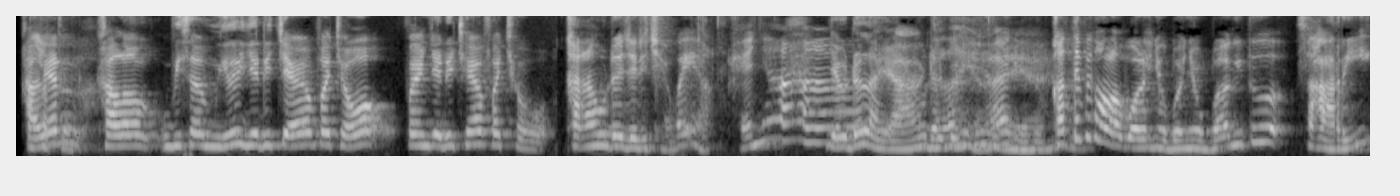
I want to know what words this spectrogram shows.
kalian kalau bisa milih jadi cewek apa cowok, pengen jadi cewek apa cowok? Karena udah jadi cewek ya, kayaknya Ya udahlah ya, udahlah gitu. ya. gitu. Kan tapi kalau boleh nyoba-nyoba gitu sehari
